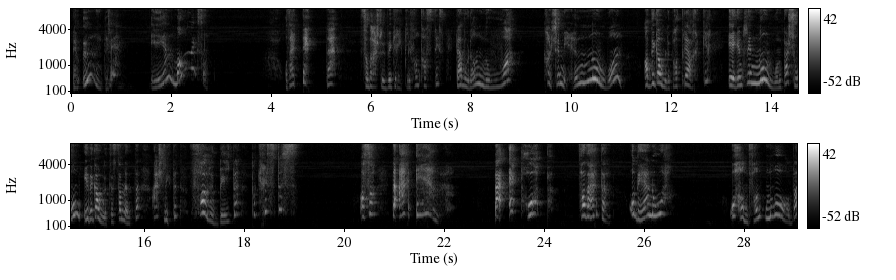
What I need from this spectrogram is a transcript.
Det er jo underlig. Én mann, liksom. Og det er dette som er så ubegripelig fantastisk. Det er hvordan Noah, kanskje mer enn noen av de gamle patriarker, egentlig noen person i Det gamle testamentet, er slikt et forbilde på Kristus. Altså, det er én. Det er ett håp for verden, og det er Noah. Og han fant nåde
